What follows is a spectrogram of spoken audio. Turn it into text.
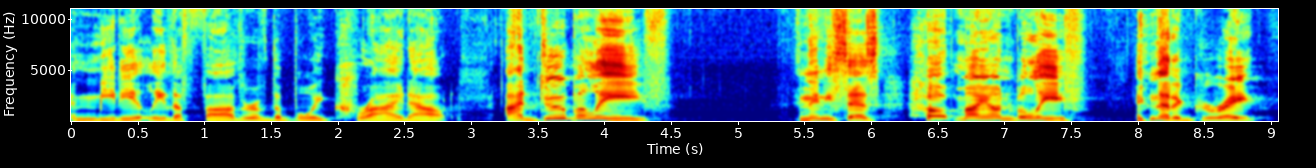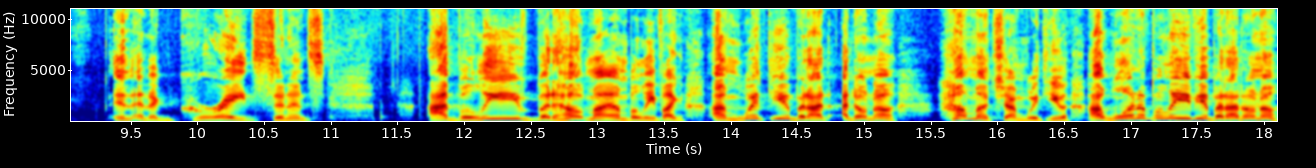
Immediately the father of the boy cried out, I do believe. And then he says, Help my unbelief. Isn't that a great, isn't that a great sentence? I believe, but help my unbelief. Like, I'm with you, but I, I don't know how much I'm with you. I want to believe you, but I don't know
